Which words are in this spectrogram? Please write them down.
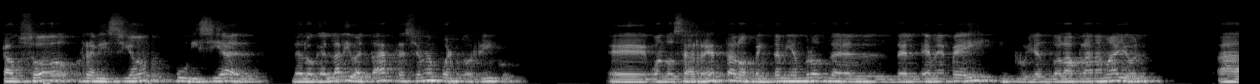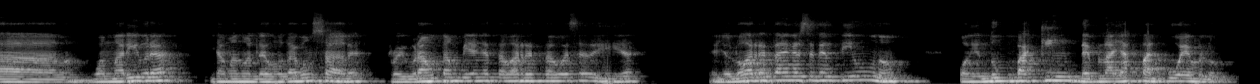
causó revisión judicial de lo que es la libertad de expresión en Puerto Rico. Eh, cuando se arresta a los 20 miembros del, del MPI, incluyendo a la Plana Mayor, a Juan Maribra y a Manuel de J. González. Roy Brown también estaba arrestado ese día. Ellos los arrestan en el 71 poniendo un pasquín de playas para el pueblo.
